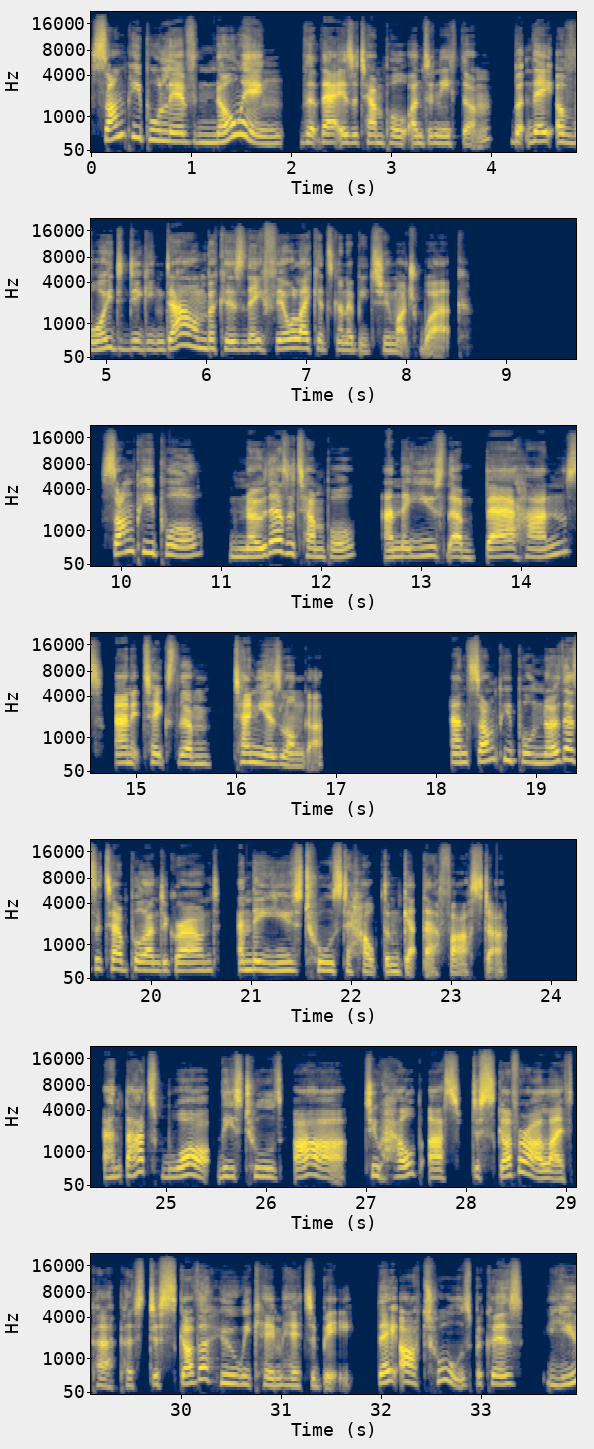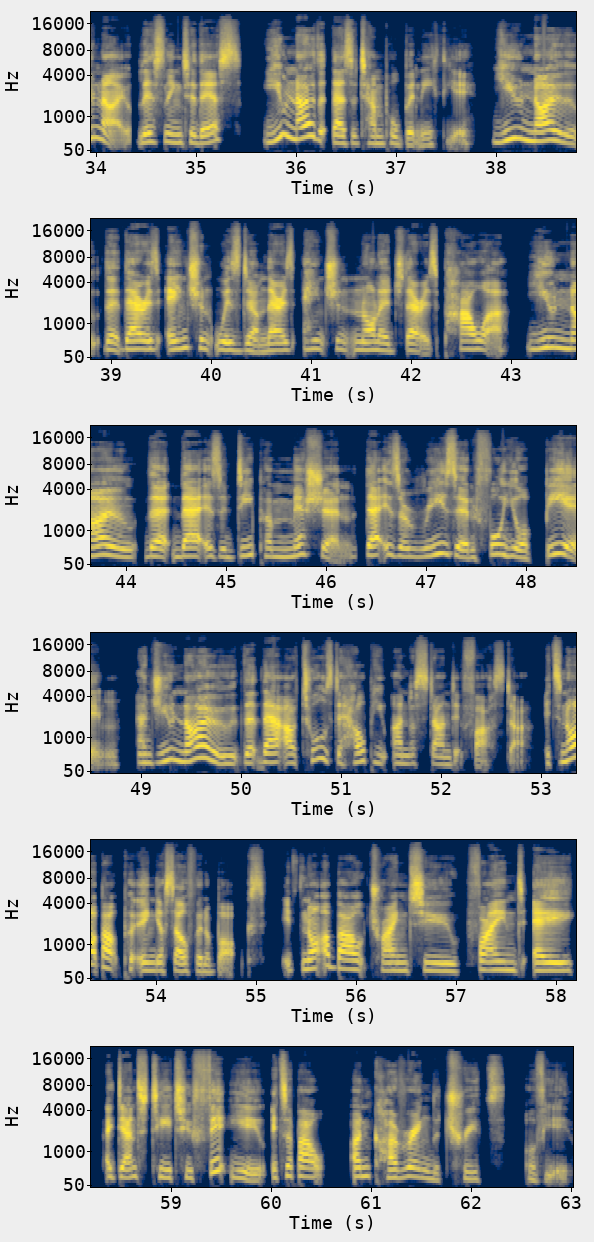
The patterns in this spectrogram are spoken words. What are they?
Some people live knowing that there is a temple underneath them, but they avoid digging down because they feel like it's going to be too much work. Some people know there's a temple and they use their bare hands, and it takes them 10 years longer. And some people know there's a temple underground and they use tools to help them get there faster. And that's what these tools are to help us discover our life purpose, discover who we came here to be. They are tools because you know, listening to this, you know that there's a temple beneath you. You know that there is ancient wisdom, there is ancient knowledge, there is power. You know that there is a deeper mission, there is a reason for your being, and you know that there are tools to help you understand it faster. It's not about putting yourself in a box. It's not about trying to find a identity to fit you. It's about uncovering the truth of you.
